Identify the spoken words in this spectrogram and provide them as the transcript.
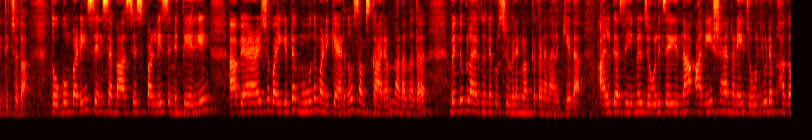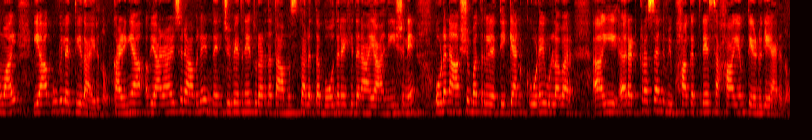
എത്തിച്ചത്. തോപ്പുംപടി സെന്റ് സെബാസ്റ്റ്യസ് പള്ളി സെമിത്തേരിയിൽ വ്യാഴാഴ്ച വൈകിട്ട് മൂന്ന് മണിക്കായിരുന്നു സംസ്കാരം നടന്നത്. ബന്ധുക്കളായിരുന്നു ഇതിനെക്കുറിച്ച് വിവരങ്ങളൊക്കെ തന്നെ നൽകിയത്. അൽ ഗസീമിൽ ജോലി ചെയ്യുന്ന അനീഷ് ആന്റണി ജോലിയുടെ ഭാഗമായി യാബുവിലെത്തിയതായിരുന്നു. കഴിഞ്ഞ വ്യാഴാഴ്ച രാവിലെ നെഞ്ചുവേദനയെ തുടർന്ന് താമസ സ്ഥലത്ത് ബോധരഹിതനായ അനീഷിനെ ഉടൻ ആശുപത്രിയിൽ എത്തിക്കാൻ കൂടെയുള്ളവർ ഈ റെഡ് ക്രസന്റ് വിഭാഗത്തിന്റെ സഹായം തേടുകയായിരുന്നു.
